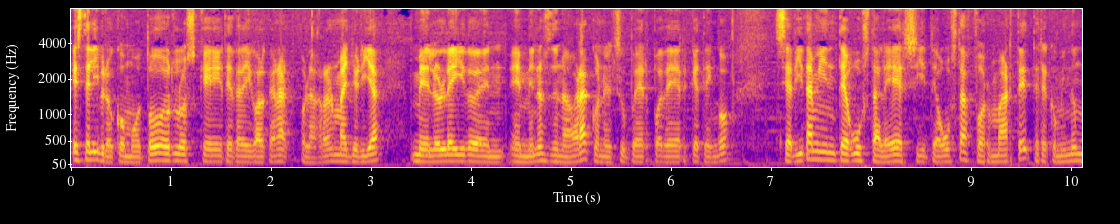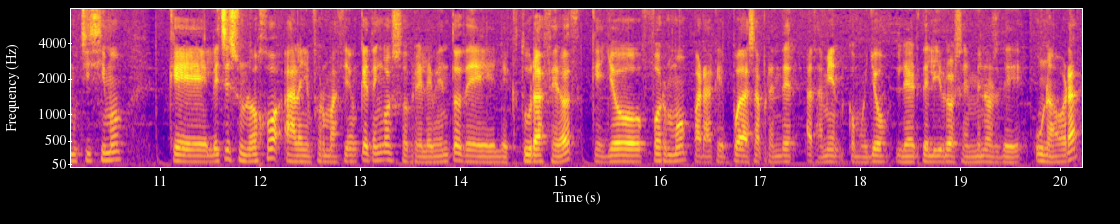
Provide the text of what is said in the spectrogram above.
Este libro, como todos los que te traigo al canal, o la gran mayoría, me lo he leído en, en, menos de una hora con el superpoder que tengo. Si a ti también te gusta leer, si te gusta formarte, te recomiendo muchísimo que le eches un ojo a la información que tengo sobre el evento de lectura feroz que yo formo para que puedas aprender a también, como yo, leerte libros en menos de una hora.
